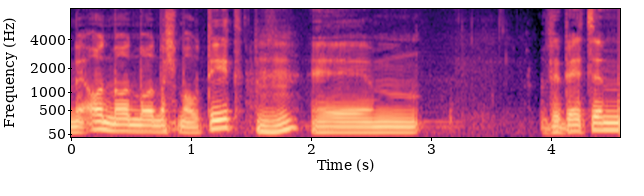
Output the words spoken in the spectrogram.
מאוד מאוד מאוד משמעותית. אה, ובעצם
